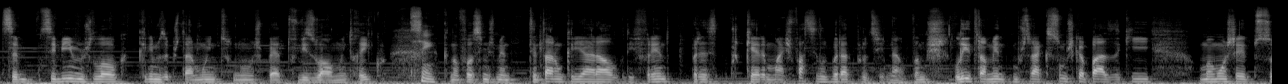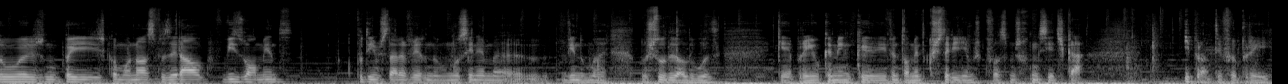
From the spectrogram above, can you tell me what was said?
sabíamos logo que queríamos apostar muito num aspecto visual muito rico. Sim. Que não fosse simplesmente tentaram criar algo diferente para, porque era mais fácil e barato de produzir. Não, vamos literalmente mostrar que somos capazes aqui, uma mão cheia de pessoas, num país como o nosso, fazer algo visualmente que podíamos estar a ver no, no cinema vindo uma, do estúdio de Hollywood. Que é por aí o caminho que eventualmente gostaríamos que fôssemos reconhecidos cá. E pronto, e foi por aí.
